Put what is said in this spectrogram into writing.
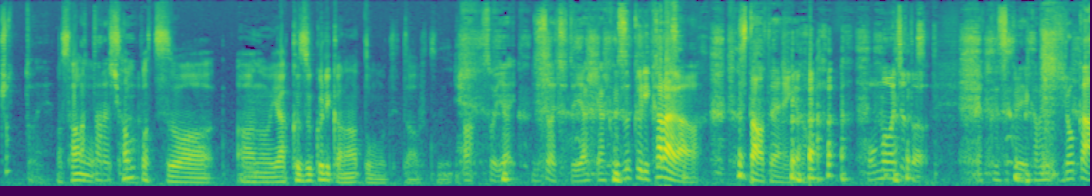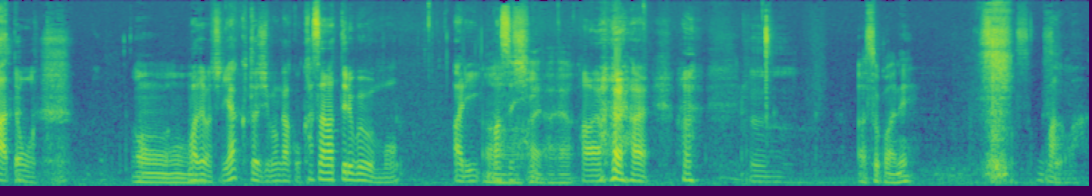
ちょっとね散新しく散髪はあの役作りかなと思ってた普通に。あそうや実はちょっとや 役作りからがスタートやねんけど。ほんまはちょっと役作りで髪の毛切ろうかって思ってね。まあでもちょっと役と自分がこう重なってる部分もありますし。はいはいはい。はいはいはい。うん。あそこはね。まあま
